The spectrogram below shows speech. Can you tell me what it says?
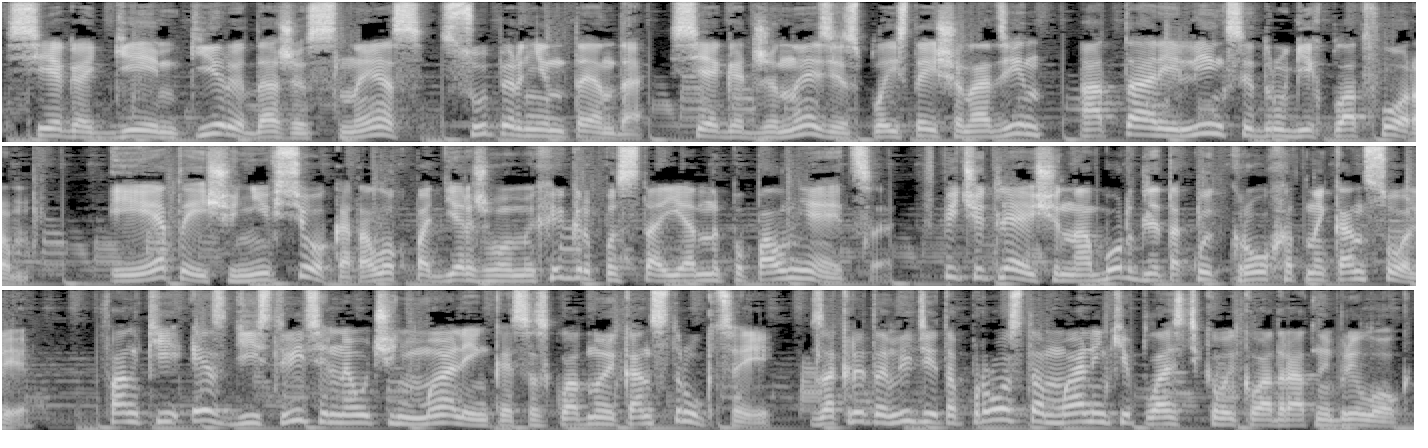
Sega Game Gear и даже SNES, Super Nintendo, Sega Genesis, PlayStation 1, Atari Lynx и других платформ. И это еще не все, каталог поддерживаемых игр постоянно пополняется. Впечатляющий набор для такой крохотной консоли. Funky S действительно очень маленькая, со складной конструкцией. В закрытом виде это просто маленький пластиковый квадратный брелок.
